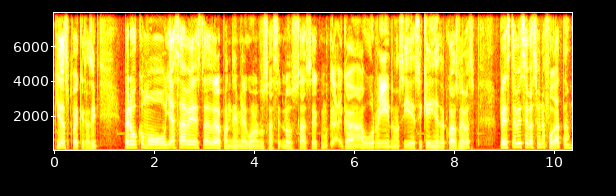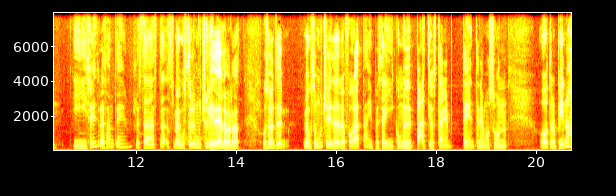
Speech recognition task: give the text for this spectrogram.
quizás puede que sea así. Pero como ya sabe, esta de la pandemia, algunos los hace, los hace como que hay que aburrirnos y eso, y que intentar cosas nuevas. Pero esta vez se va a hacer una fogata y soy interesante. Está, está, me gustó mucho la idea, la verdad. Usualmente me gustó mucho la idea de la fogata y pues ahí como en el patio también, tenemos un otro pino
